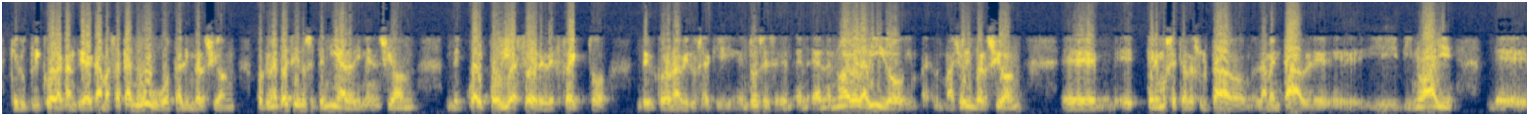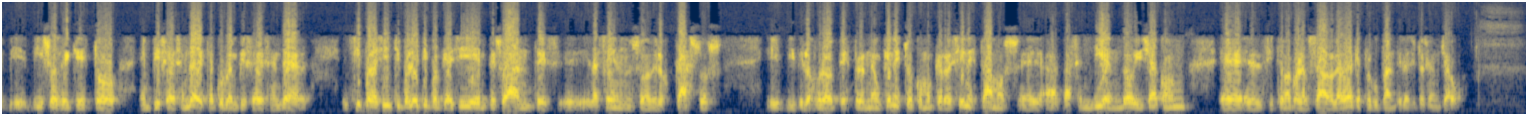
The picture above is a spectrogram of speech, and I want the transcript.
que duplicó la cantidad de camas. Acá no hubo tal inversión, porque me parece que no se tenía la dimensión de cuál podía ser el efecto del coronavirus aquí. Entonces, en, no haber habido mayor inversión, eh, eh, tenemos este resultado lamentable eh, y, no hay visos de que esto empiece a descender, esta curva empiece a descender. Sí por allí en Chipoleti porque allí empezó antes el ascenso de los casos y, de los brotes, pero en Neuquén esto como que recién estamos ascendiendo y ya con el sistema colapsado. La verdad que es preocupante la situación, Chau.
